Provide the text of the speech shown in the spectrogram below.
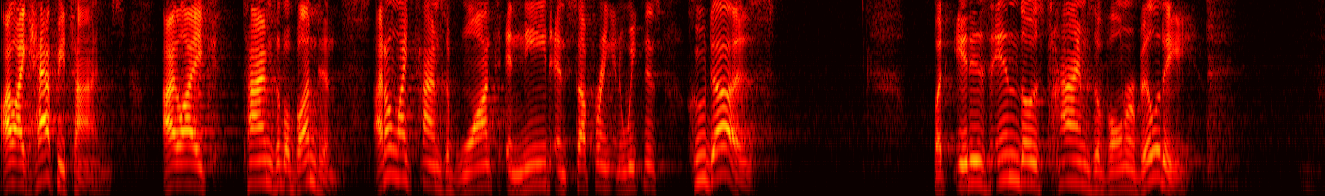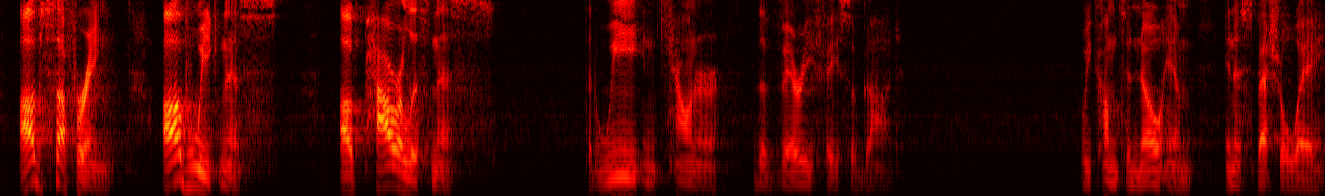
I like happy times. I like times of abundance. I don't like times of want and need and suffering and weakness. Who does? But it is in those times of vulnerability of suffering, of weakness, of powerlessness, that we encounter the very face of God. We come to know Him in a special way.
